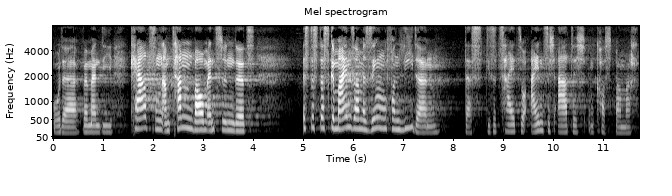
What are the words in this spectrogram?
oder wenn man die Kerzen am Tannenbaum entzündet? Ist es das gemeinsame Singen von Liedern, das diese Zeit so einzigartig und kostbar macht?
